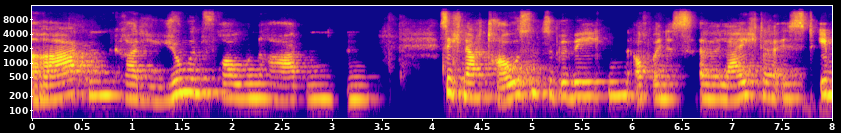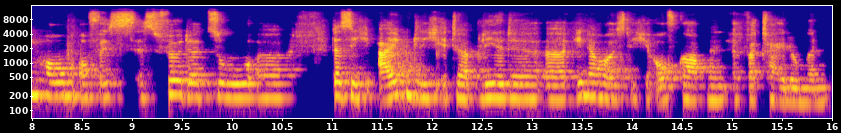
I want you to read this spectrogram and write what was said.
raten, gerade jungen Frauen raten, sich nach draußen zu bewegen, auch wenn es äh, leichter ist im Homeoffice. Es führt dazu, äh, dass sich eigentlich etablierte äh, innerhäusliche Aufgabenverteilungen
